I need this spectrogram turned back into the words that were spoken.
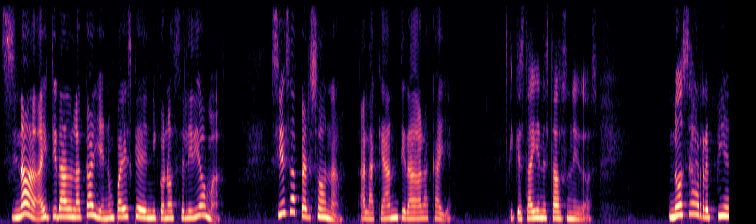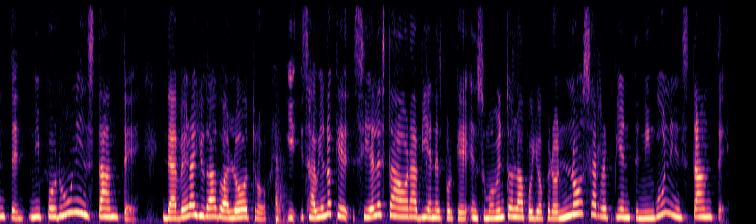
sin nada, ahí tirado en la calle, en un país que ni conoce el idioma. Si esa persona a la que han tirado a la calle y que está ahí en Estados Unidos no se arrepiente ni por un instante de haber ayudado al otro. Y, sabiendo que si él está ahora bien es porque en su momento lo apoyó, pero no se arrepiente ningún instante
